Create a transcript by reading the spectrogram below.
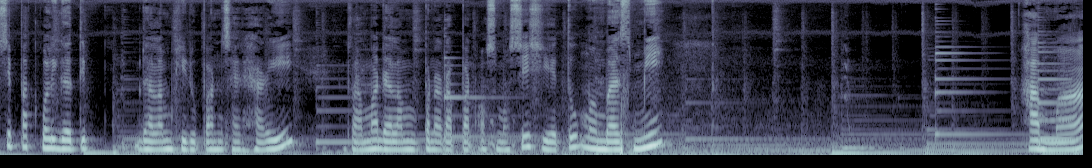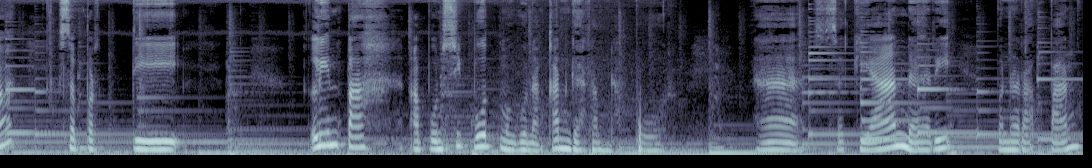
sifat koligatif dalam kehidupan sehari-hari terutama dalam penerapan osmosis yaitu membasmi hama seperti lintah apun siput menggunakan garam dapur. Nah, sekian dari penerapan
